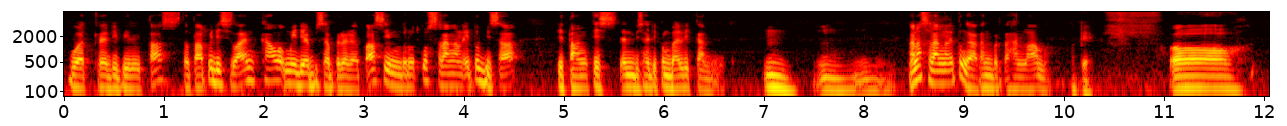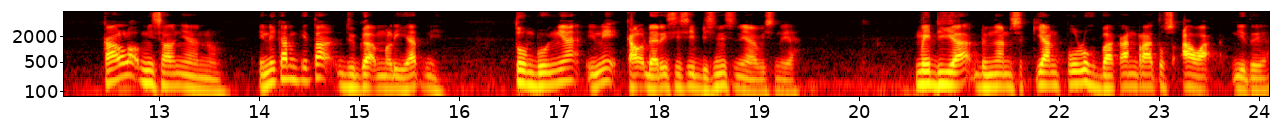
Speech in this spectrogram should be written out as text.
buat kredibilitas, tetapi di sisi lain kalau media bisa beradaptasi, menurutku serangan itu bisa ditangkis dan bisa dikembalikan. gitu. Hmm, hmm, hmm. Karena serangan itu nggak akan bertahan lama. Oh, kalau misalnya no, ini kan kita juga melihat nih tumbuhnya ini kalau dari sisi bisnis nih ya Wisnu ya. Media dengan sekian puluh bahkan ratus awak gitu ya.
